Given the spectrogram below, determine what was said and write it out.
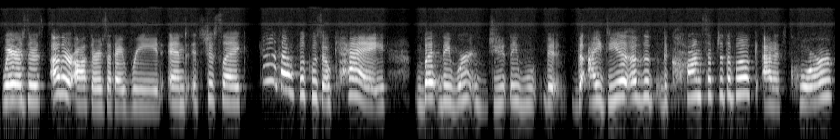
Whereas there's other authors that I read and it's just like, eh, that book was okay, but they weren't. They the, the idea of the the concept of the book at its core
